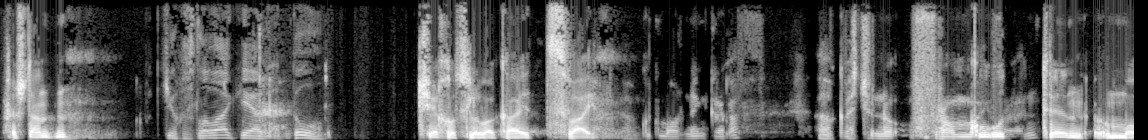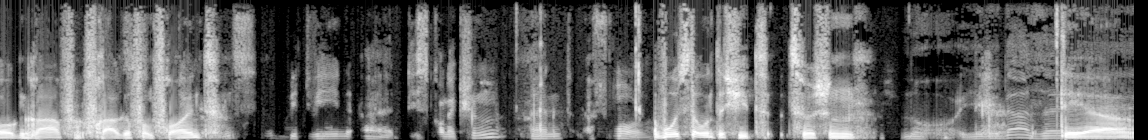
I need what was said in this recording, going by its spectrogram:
Verstanden? Tschechoslowakei 2. Good morning, Graf. Guten Morgen, Raf. Frage vom Freund. Wo ist der Unterschied zwischen der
